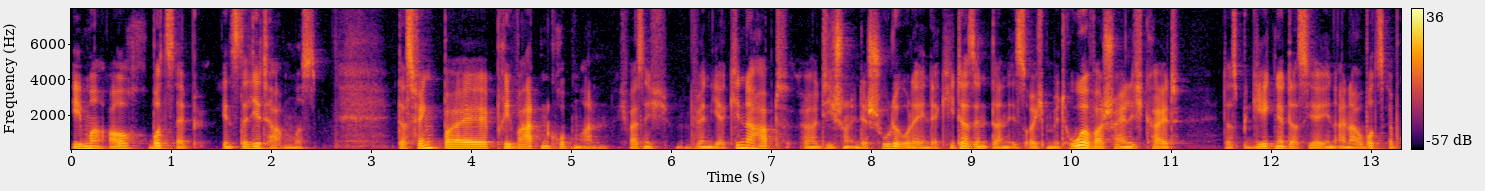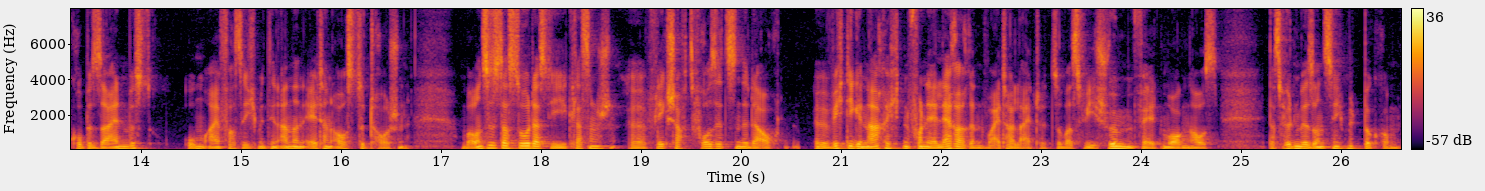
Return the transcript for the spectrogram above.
immer auch WhatsApp installiert haben muss. Das fängt bei privaten Gruppen an. Ich weiß nicht, wenn ihr Kinder habt, äh, die schon in der Schule oder in der Kita sind, dann ist euch mit hoher Wahrscheinlichkeit das begegnet, dass ihr in einer WhatsApp-Gruppe sein müsst, um einfach sich mit den anderen Eltern auszutauschen. Bei uns ist das so, dass die Klassenpflegschaftsvorsitzende da auch äh, wichtige Nachrichten von der Lehrerin weiterleitet. Sowas wie Schwimmen fällt morgen aus. Das würden wir sonst nicht mitbekommen.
